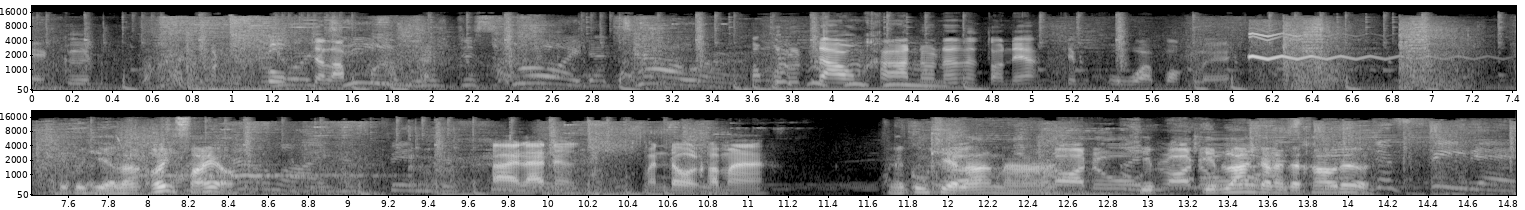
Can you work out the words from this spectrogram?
อะเกินโลก Your จะรับ team มือ has destroyed a tower. ต้องมนุษย์ดาวอังคารเท่านั้นนะตอนเนี้ยเจมส์โคอะบอกเลยกูไปเคลียร์ล่างเฮ้ยไฟเหรอ Ally has been ตายแล้ว defeated. หนึ่งมันโดดเข้ามางั้นกูเคลียร์ล่างนะรอดู creep รอดู creep ล่างกำลังจะเข้าเด้อ Defeated.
